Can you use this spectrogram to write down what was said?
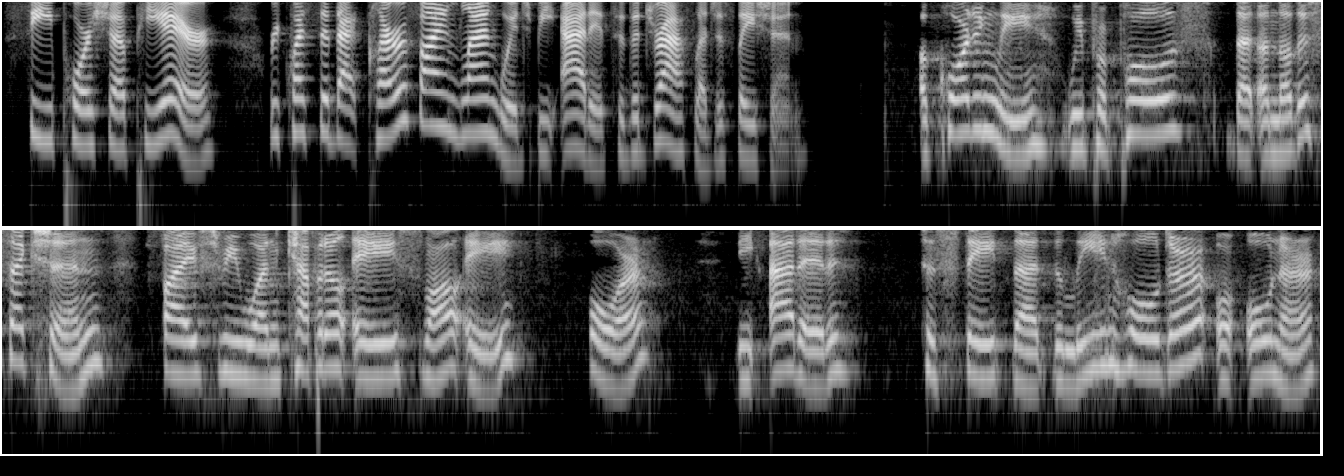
C. Portia Pierre, requested that clarifying language be added to the draft legislation. Accordingly, we propose that another section, 531 capital A small a, 4, be added to state that the lien holder or owner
